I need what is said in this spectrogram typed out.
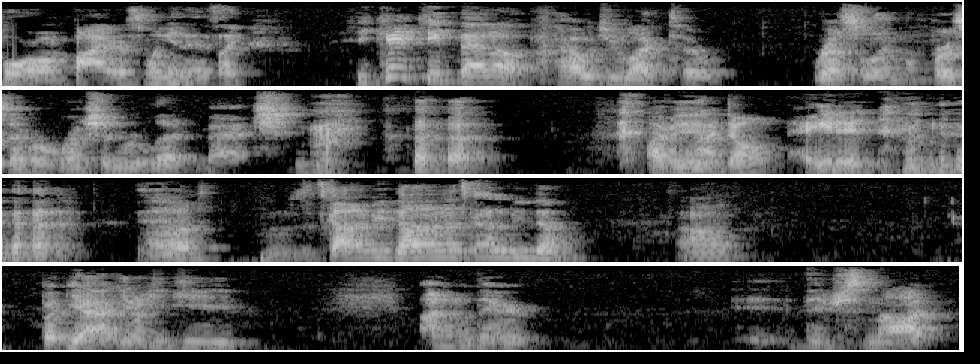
four on fire, swinging it. It's like he can't keep that up. How would you like to wrestle in the first ever Russian roulette match? I mean, I don't hate it. Uh, it's got to be done. It's got to be done. Um, but yeah, you know, he, he, I don't know, they're they're just not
